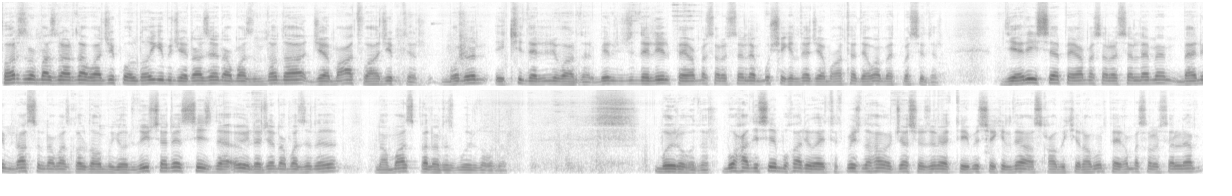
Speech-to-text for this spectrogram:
Farz namazlarda vacip olduğu gibi cenaze namazında da cemaat vaciptir. Bunun iki delili vardır. Birinci delil Peygamber sallallahu aleyhi ve sellem bu şekilde cemaate devam etmesidir. Diğeri ise Peygamber sallallahu aleyhi ve sellem'in benim nasıl namaz kıldığımı gördüyseniz siz de öylece namazını namaz kılınız buyurduğudur. Buyruğudur. Bu hadisi Bukhari rivayet etmiş. Daha önce sözünü ettiğimiz şekilde ashab-ı kiramın Peygamber sallallahu aleyhi ve sellem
